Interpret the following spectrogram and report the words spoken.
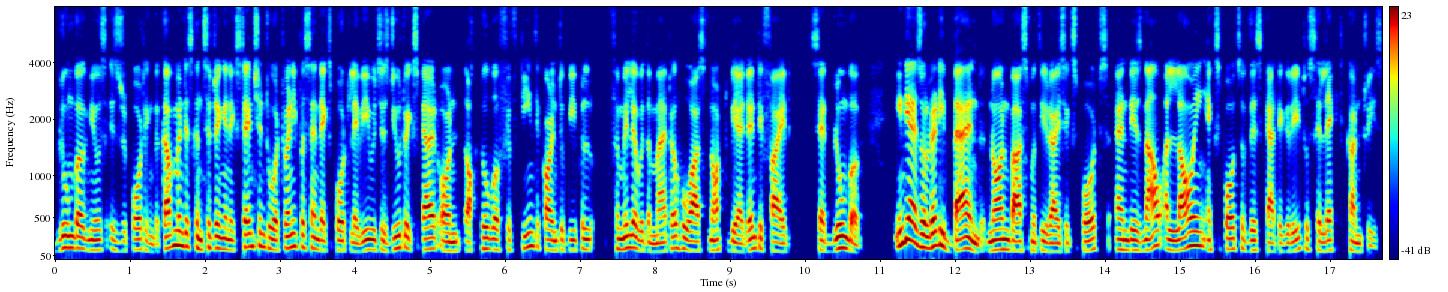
Bloomberg News is reporting the government is considering an extension to a 20% export levy, which is due to expire on October 15th, according to people familiar with the matter who asked not to be identified, said Bloomberg. India has already banned non basmati rice exports and is now allowing exports of this category to select countries.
